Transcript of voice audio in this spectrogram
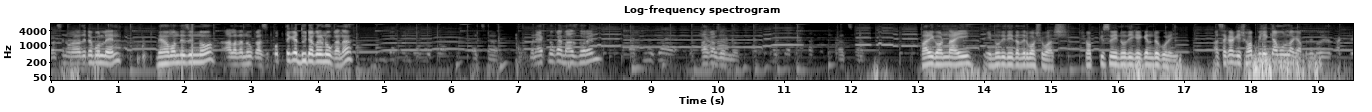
দেখতে ওনারা যেটা বললেন, মেহমানদের জন্য আলাদা নৌকা আছে। প্রত্যেকের দুইটা করে নৌকা না? আচ্ছা মানে এক নৌকায় মাছ ধরেন থাকার জন্য। আচ্ছা বাড়ি নাই, এই নদীতেই তাদের বসবাস। সবকিছু এই নদীকে কেন্দ্র করেই। আচ্ছা কাকি, সব মিলে কেমন লাগে আপনাদের নদীতে থাকতে?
